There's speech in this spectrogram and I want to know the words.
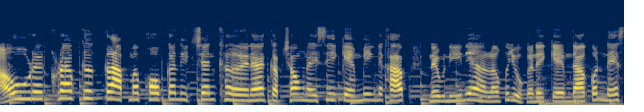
เอาเลยครับก็กลับมาพบกันอีกเช่นเคยนะ กับช่อง n i c y Gaming นะครับ ในวันนี้เนี่ยเราก็อยู่กันในเกม Dragon Nest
